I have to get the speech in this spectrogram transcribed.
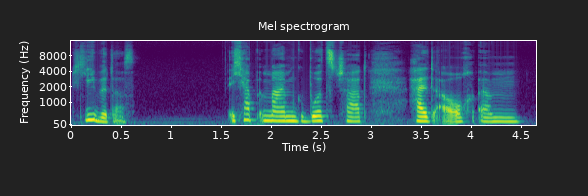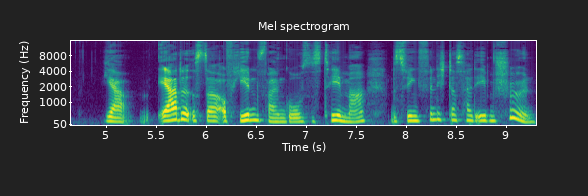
Ich liebe das. Ich habe in meinem Geburtschart halt auch, ähm, ja, Erde ist da auf jeden Fall ein großes Thema. Deswegen finde ich das halt eben schön,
